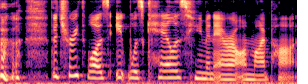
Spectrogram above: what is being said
the truth was it was careless human error on my part.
